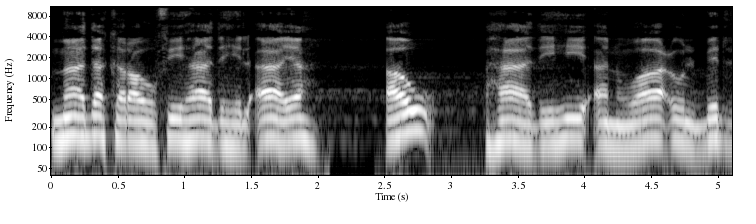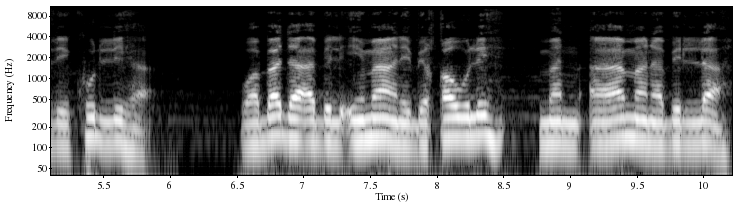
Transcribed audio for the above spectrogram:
ما ذكره في هذه الآية أو هذه أنواع البر كلها. وبدأ بالإيمان بقوله من آمن بالله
